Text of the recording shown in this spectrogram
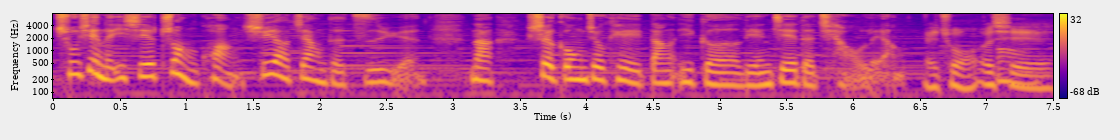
出现了一些状况，需要这样的资源，那社工就可以当一个连接的桥梁。没错，而且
